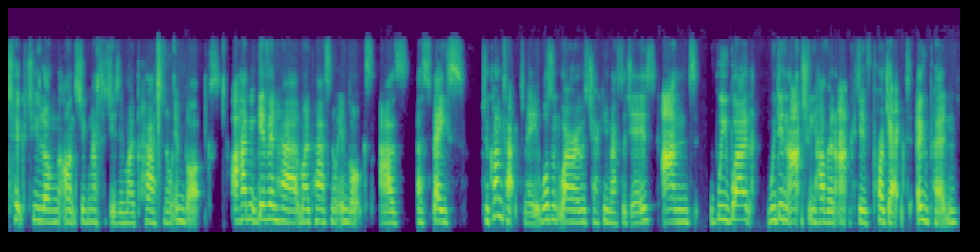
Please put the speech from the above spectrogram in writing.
took too long answering messages in my personal inbox. I hadn't given her my personal inbox as a space to contact me. It wasn't where I was checking messages, and we weren't. We didn't actually have an active project open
